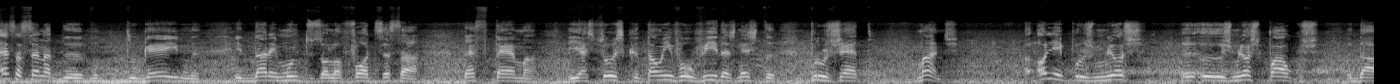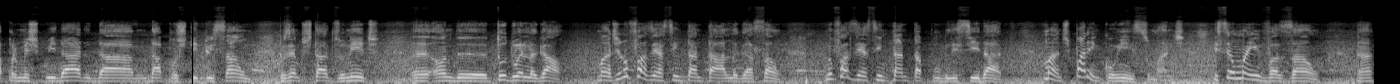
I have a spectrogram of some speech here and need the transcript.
essa cena de, do game e de darem muitos holofotes essa, esse tema e as pessoas que estão envolvidas neste projeto, manos, olhem para os melhores eh, os melhores palcos da promiscuidade, da, da prostituição, por exemplo, Estados Unidos, eh, onde tudo é legal. Mas não fazem assim tanta alegação, não fazem assim tanta publicidade. Manos, parem com isso, manos. Isso é uma invasão né,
